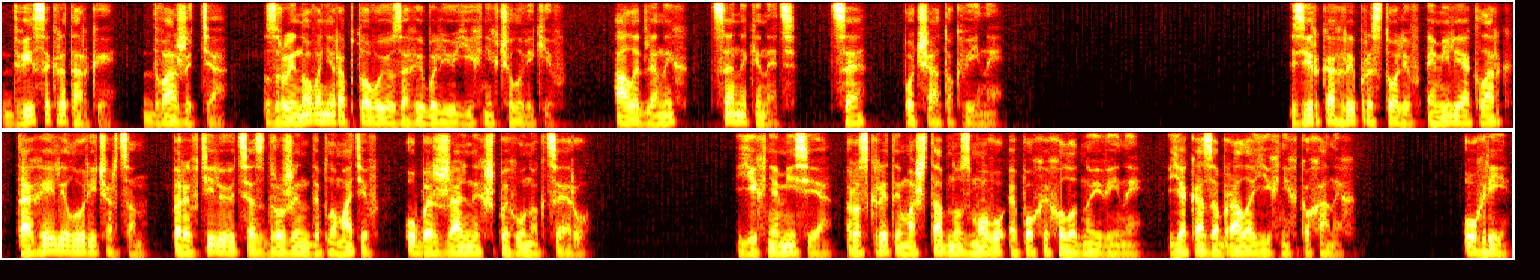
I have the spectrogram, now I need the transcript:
Дві секретарки, два життя, зруйновані раптовою загибелью їхніх чоловіків. Але для них це не кінець, це початок війни. Зірка Гри престолів Емілія Кларк та Гейлі Лу Річардсон перевтілюються з дружин дипломатів у безжальних шпигунок ЦРУ. Їхня місія розкрити масштабну змову епохи холодної війни, яка забрала їхніх коханих. У грі,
